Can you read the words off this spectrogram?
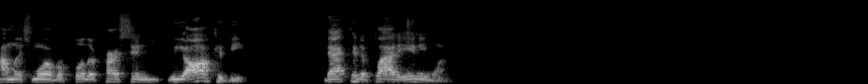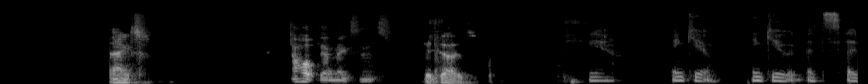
how much more of a fuller person we all could be. That could apply to anyone. Thanks. I hope that makes sense. It does. Yeah. Thank you. Thank you. It's a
